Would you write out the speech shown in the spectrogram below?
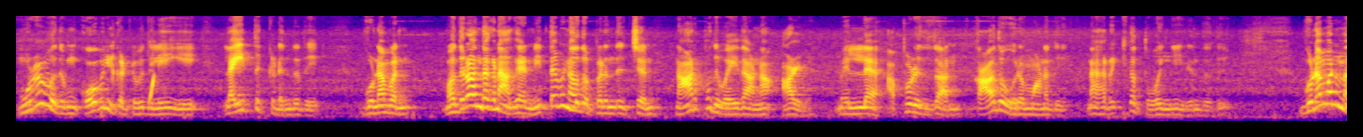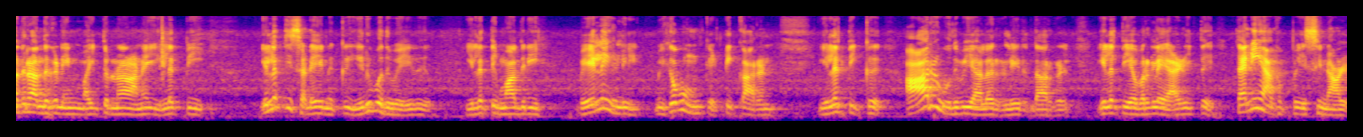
முழுவதும் கோவில் கட்டுவதிலேயே லயித்து கிடந்தது. குணவன் மதுராந்தகனாக நித்த வினோத பெருந்துச்சன் நாற்பது வயதான ஆள். மெல்ல அப்பொழுதுதான் காதோரமானது நகரிக்க துவங்கி இருந்தது. குணவன் மதுராந்தகனின் மைத்துனரான இலத்தி இலத்தி சடையனுக்கு இருபது வயது. இலத்தி மாதிரி வேலைகளில் மிகவும் கெட்டிக்காரன். இலத்திக்கு ஆறு உதவியாளர்கள் இருந்தார்கள். இலத்தி அவர்களை அழைத்து தனியாக பேசினாள்.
